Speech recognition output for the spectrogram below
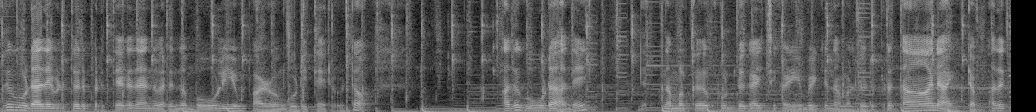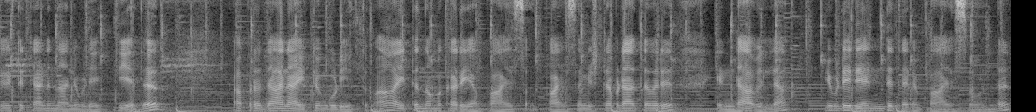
ഇതുകൂടാതെ ഇവിടുത്തെ ഒരു പ്രത്യേകത എന്ന് പറയുന്നത് ബോളിയും പഴവും കൂടി തരും കേട്ടോ. അതുകൂടാതെ നമ്മൾക്ക് ഫുഡ് കഴിച്ച് കഴിയുമ്പോഴേക്കും നമ്മളുടെ ഒരു പ്രധാന ഐറ്റം അത് കേട്ടിട്ടാണ് ഞാനിവിടെ എത്തിയത്. ആ പ്രധാന ഐറ്റം കൂടി എത്തും. ആ ഐറ്റം നമുക്കറിയാം. പായസം. പായസം ഇഷ്ടപ്പെടാത്തവർ ഉണ്ടാവില്ല ഇവിടെ രണ്ട് തരം പായസമുണ്ട്.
